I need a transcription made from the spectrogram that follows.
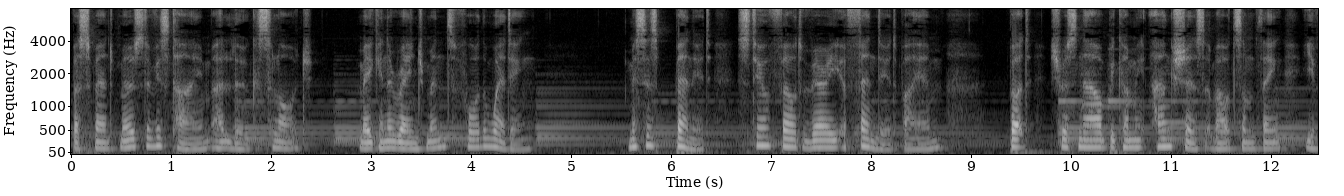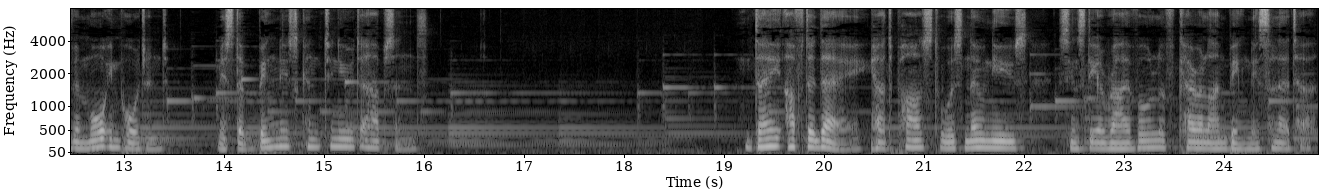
but spent most of his time at Lucas Lodge, making arrangements for the wedding. Mrs. Bennet still felt very offended by him but she was now becoming anxious about something even more important Mr. Bingley's continued absence. Day after day had passed with no news since the arrival of Caroline Bingley's letter.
